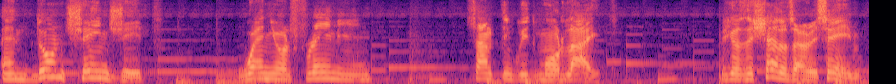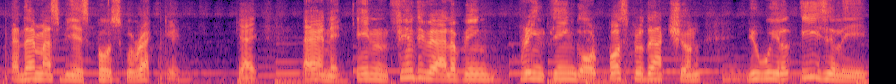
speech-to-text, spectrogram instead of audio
and don't change it when you're framing something with more light. Because the shadows are the same and they must be exposed correctly. Okay. And in film developing, printing, or post-production, you will easily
